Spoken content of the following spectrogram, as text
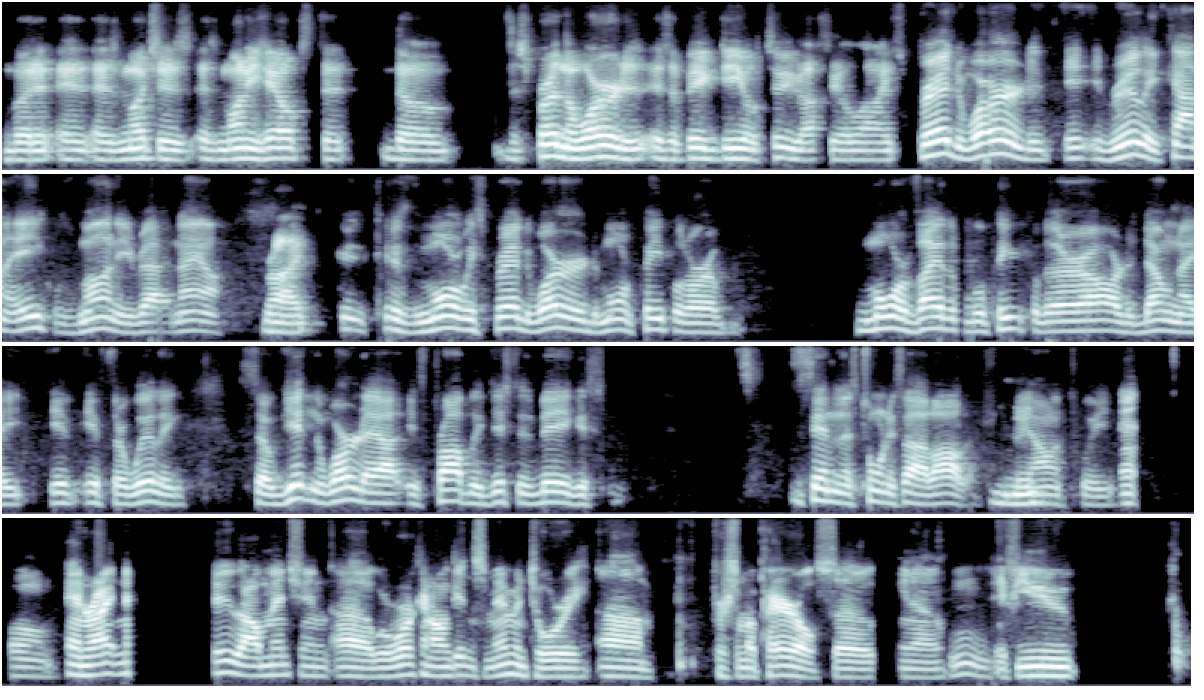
but it, it, as much as as money helps that the the spreading the word is, is, a big deal too i feel like. Spread the word it, it really kind of equals money right now. Right. Because the more we spread the word the more people are more available people there are to donate if, if they're willing. So getting the word out is probably just as big as sending us twenty five dollars. To mm-hmm. be honest with you. And, um, and, right now, too, I'll mention uh, we're working on getting some inventory um, for some apparel. So you know, mm. if you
